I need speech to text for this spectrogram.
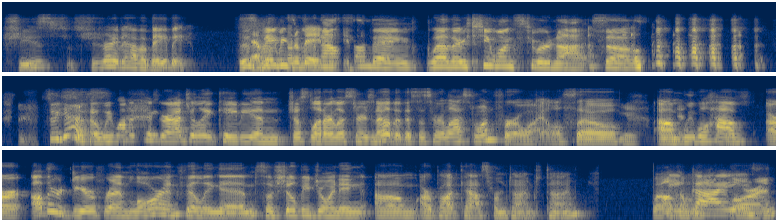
she's she's ready to have a baby. This Having baby's coming baby. out Sunday, whether she wants to or not. So, so yes, So we want to congratulate Katie and just let our listeners know that this is her last one for a while. So Yeah. um, we will have our other dear friend Lauren filling in. So she'll be joining um, our podcast from time to time. Welcome, guys. Lauren.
